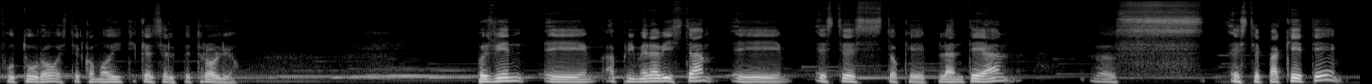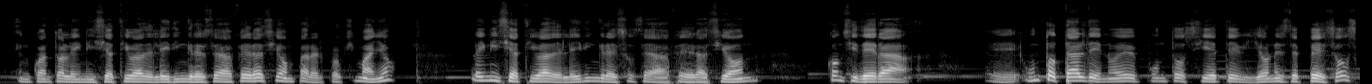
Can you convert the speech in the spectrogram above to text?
futuro, este commodity que es el petróleo. Pues bien, eh, a primera vista, eh, este es lo que plantean este paquete en cuanto a la iniciativa de ley de ingresos de la federación para el próximo año. La iniciativa de ley de ingresos de la federación considera eh, un total de 9.7 billones de pesos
